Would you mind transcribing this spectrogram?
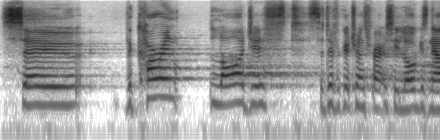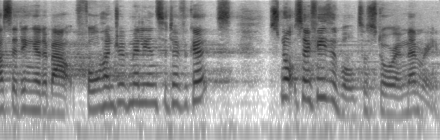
So the current largest certificate transparency log is now sitting at about 400 million certificates. It's not so feasible to store in memory.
